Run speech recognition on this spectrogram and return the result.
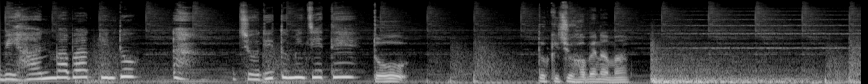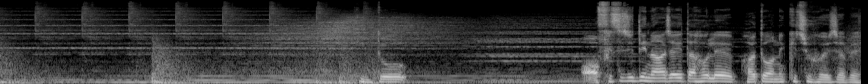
বিহান বাবা, কিন্তু, যদি তুমি যেতে? তো তো কিছু হবে না, মা। কিন্তু, অফিসে যদি না যাই তাহলে হয়তো অনেক কিছু হয়ে যাবে।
